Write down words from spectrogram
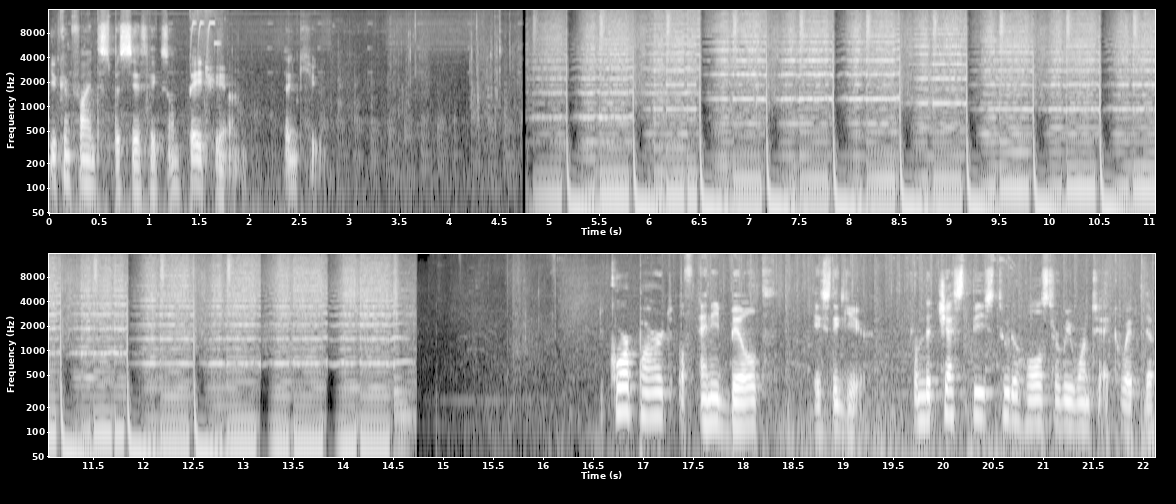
you can find the specifics on Patreon. Thank you. The core part of any build is the gear. From the chest piece to the holster we want to equip the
